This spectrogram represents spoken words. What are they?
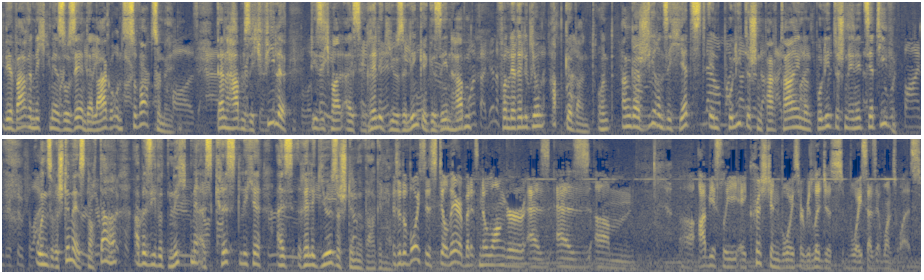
Wir waren nicht mehr so sehr in der Lage, uns zu Wort zu melden. Dann haben sich viele, die sich mal als religiöse Linke gesehen haben, von der Religion abgewandt und engagieren sich jetzt in politischen Parteien und politischen Initiativen. Unsere Stimme ist noch da, aber sie wird nicht mehr als christliche, als religiöse Stimme wahrgenommen. But it's no longer as as um, uh, obviously a Christian voice or religious voice as it once was.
